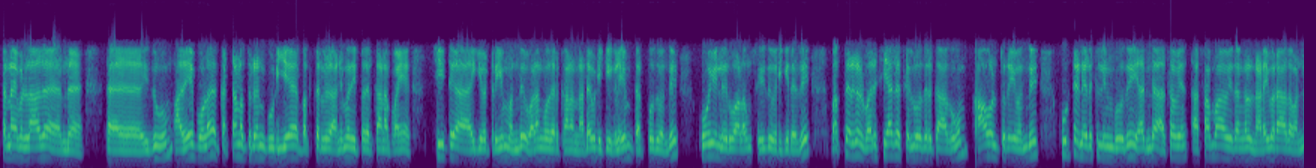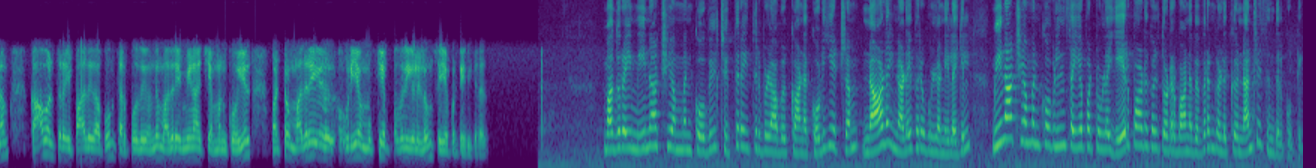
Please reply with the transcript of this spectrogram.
கட்டணமில்லாத அந்த இதுவும். அதே போல கட்டணத்துடன் கூடிய பக்தர்கள் அனுமதிப்பதற்கான பய சீட்டு ஆகியவற்றையும் வந்து வழங்குவதற்கான நடவடிக்கைகளையும் தற்போது வந்து கோயில் நிர்வாகம் செய்து வருகிறது. பக்தர்கள் வரிசையாக செல்வதற்காகவும் காவல்துறை வந்து கூட்ட நெரிசலின் போது அந்த அசவ அசம்பாவிதங்கள் நடைபெறாத வண்ணம் காவல்துறை பாதுகாப்பும் தற்போது வந்து மதுரை மீனாட்சி அம்மன் கோயில் மற்றும் மதுரையில் இருக்கக்கூடிய முக்கிய பகுதிகளிலும் செய்யப்பட்டிருக்கிறது. மதுரை மீனாட்சி அம்மன் கோவில் சித்திரை திருவிழாவுக்கான கொடியேற்றம் நாளை நடைபெறவுள்ள நிலையில் மீனாட்சி அம்மன் கோவிலில் செய்யப்பட்டுள்ள ஏற்பாடுகள் தொடர்பான விவரங்களுக்கு நன்றி செந்தில்குட்டி.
